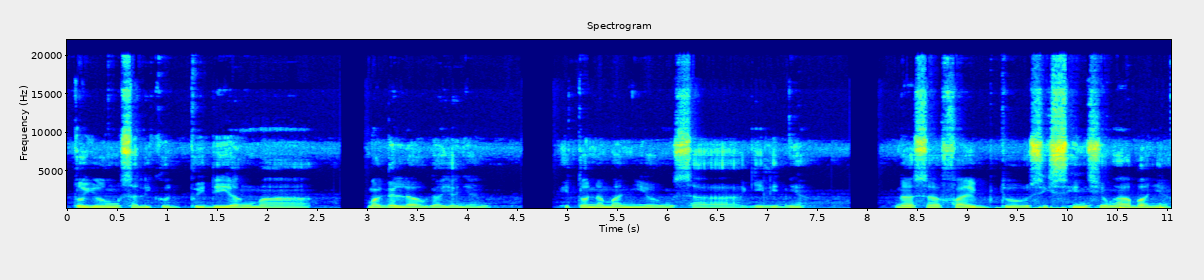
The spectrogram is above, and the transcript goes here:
Ito yung sa likod. Pwede yung ma magalaw gaya niyan. Ito naman yung sa gilid niya. Nasa 5 to 6 inch yung haba niya.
